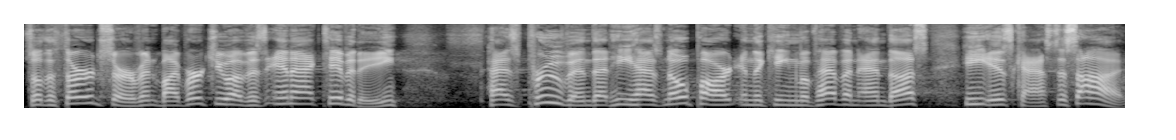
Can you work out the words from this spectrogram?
So the third servant, by virtue of his inactivity, has proven that he has no part in the kingdom of heaven, and thus he is cast aside.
